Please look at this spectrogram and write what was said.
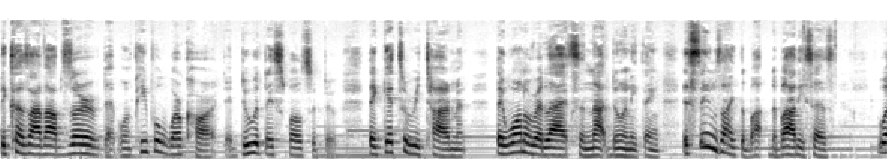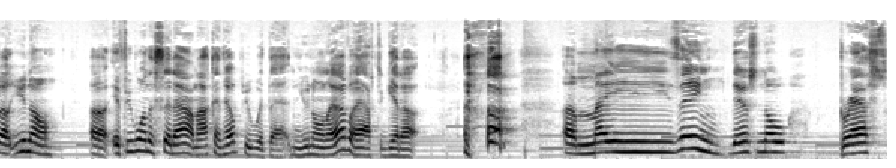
because I've observed that when people work hard, they do what they're supposed to do, they get to retirement, they want to relax and not do anything. It seems like the, the body says, Well, you know, uh, if you want to sit down, I can help you with that, and you don't ever have to get up. Amazing. There's no brass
